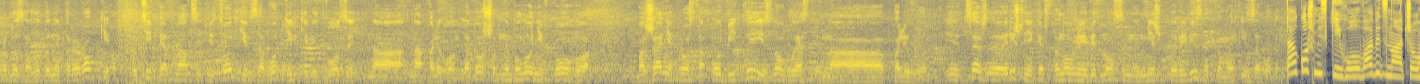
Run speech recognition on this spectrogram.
приблизно глибини переробки. Оці 15% завод тільки відвозить на, на полігон для того, щоб не було ні в кого бажання просто обійти і знов вести на полігон. І це ж рішення, яке встановлює відносини між перевізниками і заводом. Також міський голова відзначив,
